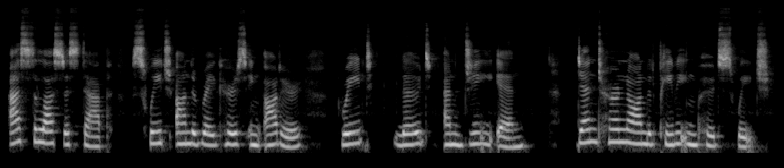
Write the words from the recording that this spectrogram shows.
As the last step, switch on the breakers in order grid, load, and GEN. Then turn on the PV input switch.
